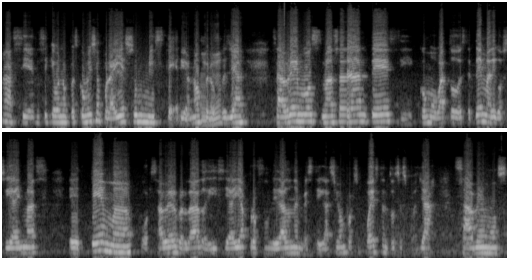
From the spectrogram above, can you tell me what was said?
Así es, así que bueno, pues como dicen por ahí es un misterio, ¿no? Pero pues ya sabremos más adelante si cómo va todo este tema, digo, si hay más eh, tema por saber, ¿verdad? Y si hay a profundidad una investigación, por supuesto, entonces pues ya sabemos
